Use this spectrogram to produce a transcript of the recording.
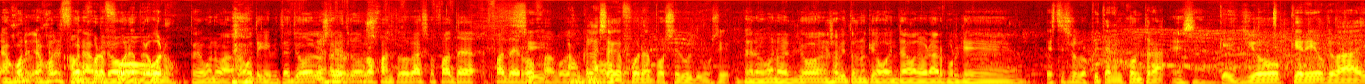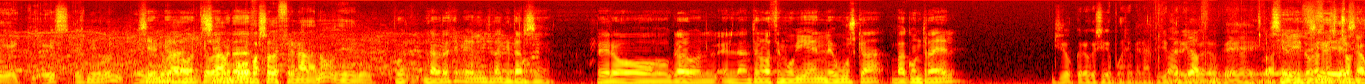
A lo mejor, a lo mejor es fuera, pero, pero, fuera, pero bueno. Pero bueno, algo te que evitar. Yo los árbitros. Roja en todo caso, falta, falta de sí, roja. aunque la saque fuera por ser último, sí. Pero bueno, yo los árbitros no quiero entrar a valorar porque. Este es el que os pitan en contra. Ese. Que yo creo que va. Eh, ¿Es, ¿Es Miguelón? Sí, es Miguelón. Que sí, va un poco pasado de frenada, ¿no? El... Pues la verdad es que Miguelón intenta quitarse. Pero claro, el, el delantero lo hace muy bien, le busca, va contra él yo creo que sí que puede ser penalti, pero yo creo que. Sí, lo que es choca.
